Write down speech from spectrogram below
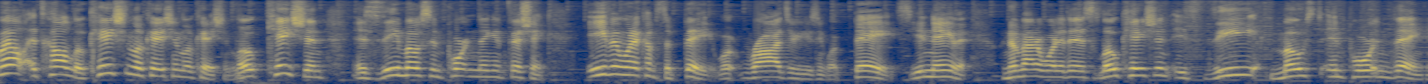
Well, it's called location, location, location. Location is the most important thing in fishing. Even when it comes to bait, what rods you're using, what baits, you name it. No matter what it is, location is the most important thing.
